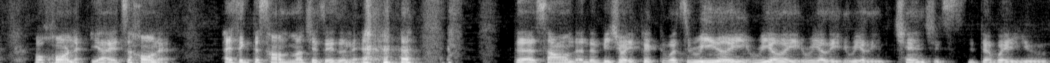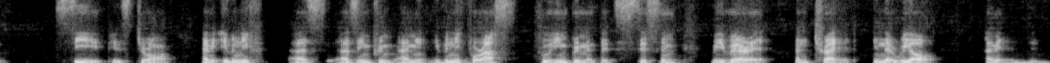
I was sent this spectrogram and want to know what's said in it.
or hornet, yeah, it's a hornet. I think the sound matches, isn't it? the sound and the visual effect was really, really, really, really changes the way you see this drone. I mean, even if as as implement. I mean, even if for us who implemented system, we wear it and try it in a real, I mean,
